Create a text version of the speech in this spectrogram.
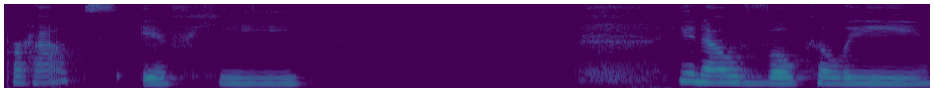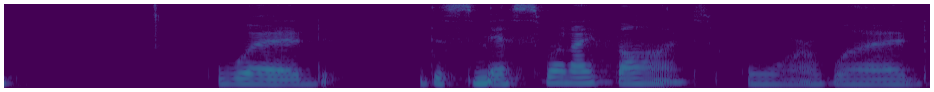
perhaps, if he, you know, vocally would dismiss what I thought or would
